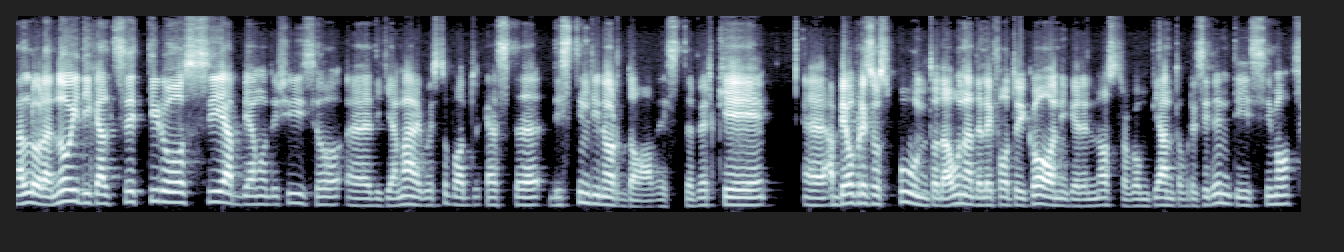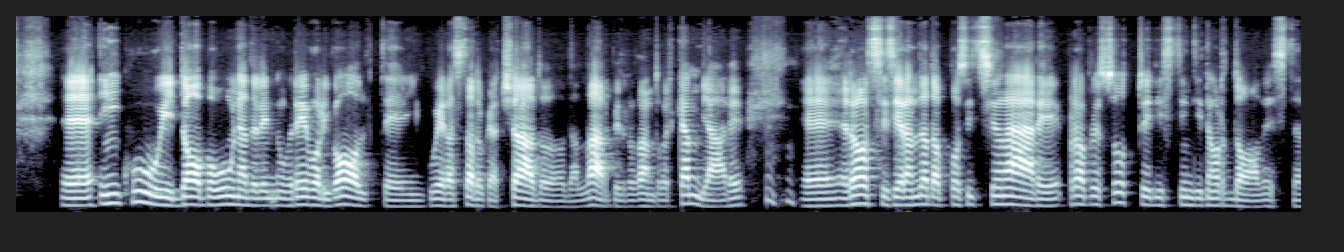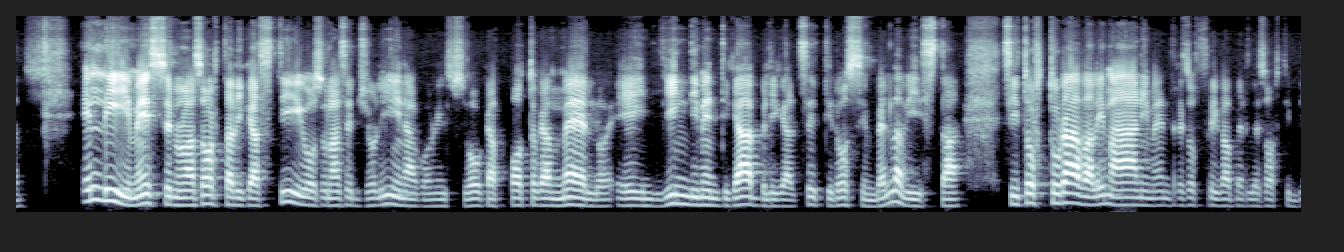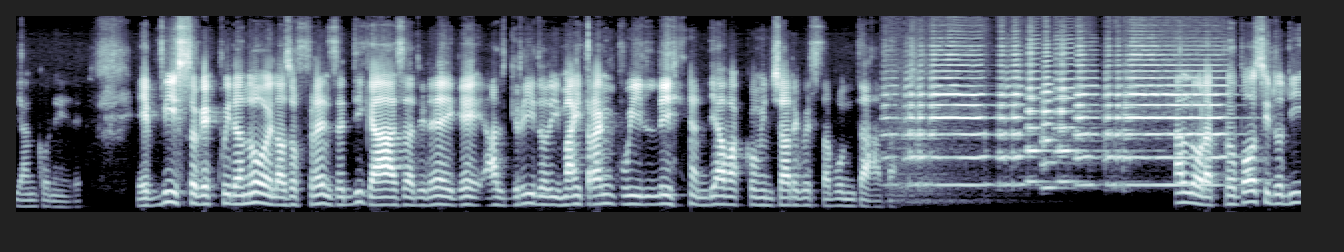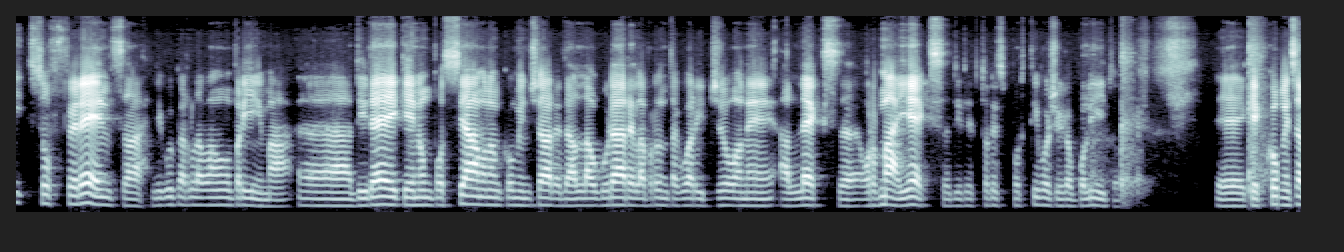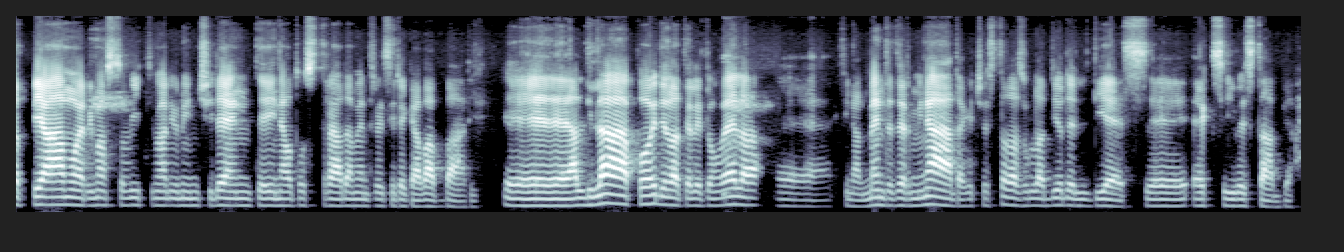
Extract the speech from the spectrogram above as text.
Allora, noi di Calzetti Rossi abbiamo deciso eh, di chiamare questo podcast Distinti Nord-Ovest perché eh, abbiamo preso spunto da una delle foto iconiche del nostro compianto presidentissimo eh, in cui dopo una delle innumerevoli volte in cui era stato cacciato dall'arbitro tanto per cambiare, eh, Rossi si era andato a posizionare proprio sotto i distinti nord-ovest e lì, messo in una sorta di castigo su una seggiolina con il suo cappotto cammello e gli indimenticabili calzetti rossi in bella vista, si torturava le mani mentre soffriva per le sorti bianconere. E visto che qui da noi la sofferenza è di casa, direi che al grido di mai tranquilli andiamo a cominciare questa puntata. Allora, a proposito di sofferenza di cui parlavamo prima, eh, direi che non possiamo non cominciare dall'augurare la pronta guarigione all'ex, ormai ex direttore sportivo Ciro Polito, eh, che come sappiamo è rimasto vittima di un incidente in autostrada mentre si recava a Bari. Eh, al di là poi della telenovela eh, finalmente terminata che c'è stata sull'addio del DS ex Juve Stabia,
